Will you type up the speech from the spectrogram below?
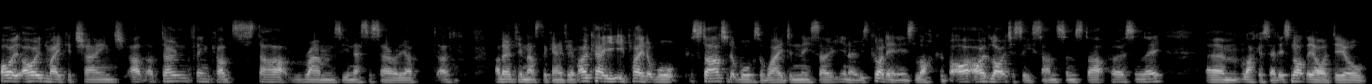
I, I'd make a change. I, I, don't think I'd start Ramsey necessarily. I, I, I, don't think that's the game for him. Okay, he played at Wolves, started at Wolves away, didn't he? So you know he's got it in his locker. But I, would like to see Sanson start personally. Um, like I said, it's not the ideal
